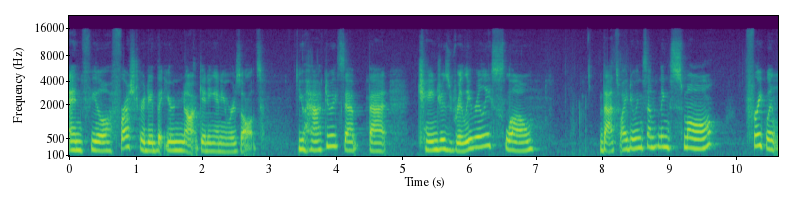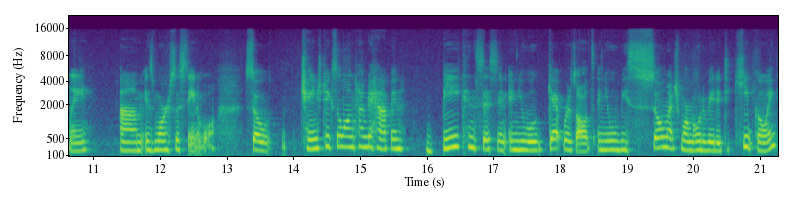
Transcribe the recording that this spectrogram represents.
and feel frustrated that you're not getting any results. You have to accept that change is really, really slow. That's why doing something small frequently um, is more sustainable. So, change takes a long time to happen. Be consistent and you will get results and you will be so much more motivated to keep going.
